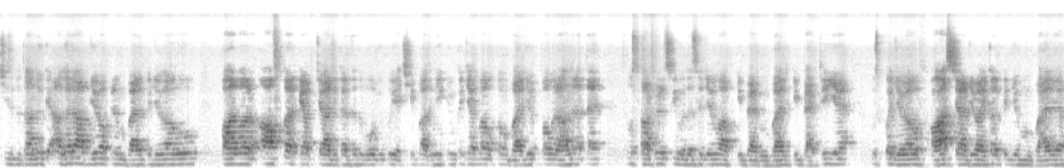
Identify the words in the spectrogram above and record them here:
चीज़ बता दूँ कि अगर आप जो अपने मोबाइल को जो है वो पावर ऑफ़ करके आप चार्ज करते हैं तो वो भी कोई अच्छी बात नहीं क्योंकि जब आपका मोबाइल जो पावर ऑन रहता है तो सॉफ्टवेयर की मदद से जो आपकी मोबाइल की बैटरी है, उसको जो है वो फास्ट चार्ज आजकल के जो मोबाइल है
